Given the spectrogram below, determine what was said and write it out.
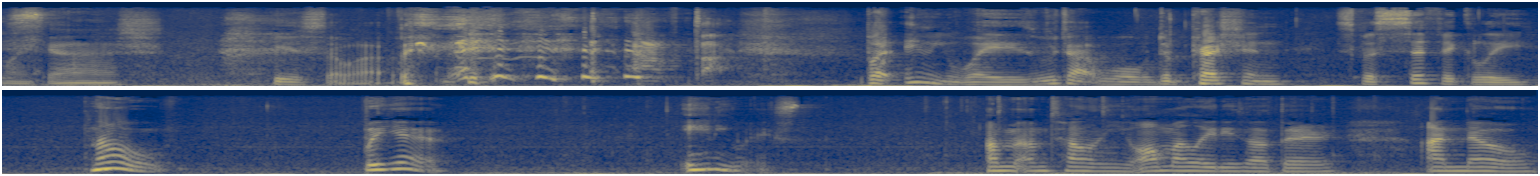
my gosh, he is so out. but anyways, we talk well depression specifically. No. But yeah. Anyways. I'm I'm telling you, all my ladies out there, I know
